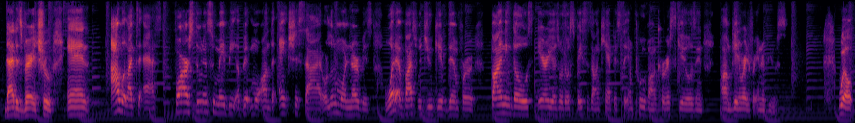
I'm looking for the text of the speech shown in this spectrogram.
That is very true. And I would like to ask for our students who may be a bit more on the anxious side or a little more nervous, what advice would you give them for finding those areas or those spaces on campus to improve on career skills and um, getting ready for interviews? Well,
